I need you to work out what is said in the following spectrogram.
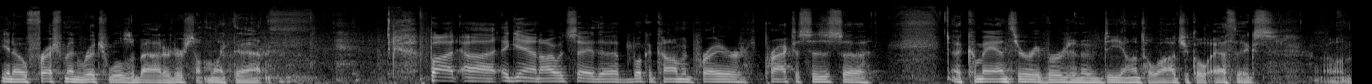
you know freshman rituals about it or something like that. But uh, again, I would say the Book of Common Prayer practices uh, a command theory version of deontological ethics. Um,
